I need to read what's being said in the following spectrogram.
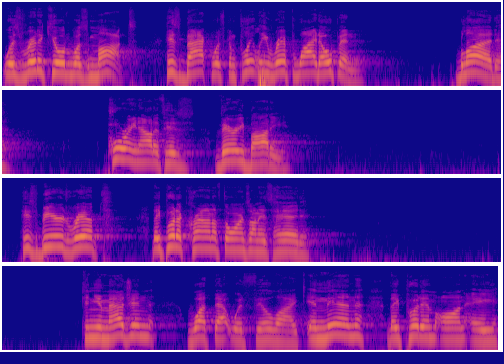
was ridiculed, was mocked. His back was completely ripped wide open, blood pouring out of his very body. His beard ripped. They put a crown of thorns on his head. Can you imagine what that would feel like? And then they put him on a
